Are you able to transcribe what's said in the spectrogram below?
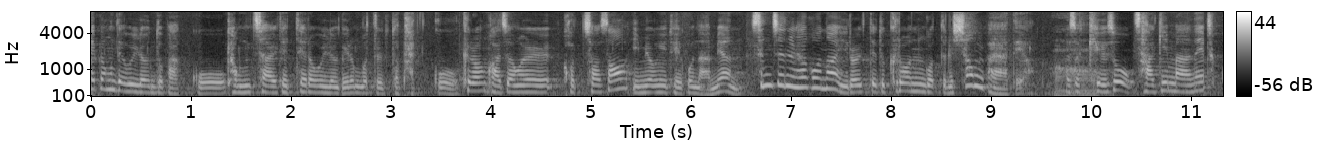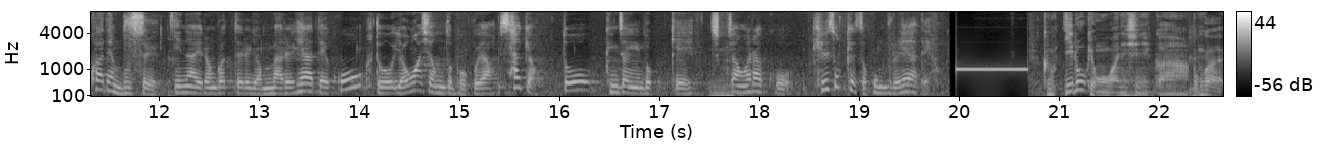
해병대 훈련도 받고 경찰 대테러 훈련 이런 것들도 다 받고 그런 과정을 거쳐서 임용이 되고 나면 승진을 하거나 이럴 때도 그런 것들을 시험을 봐야 돼요. 그래서 아. 계속 자기만의 특화된 무술이나 이런 것들을 연마를 해야 되고 또 영어 시험도 보고요. 사격도 굉장히 높게 측정을 하고 계속해서 공부를 해야 돼요. 그럼 1호 경호관이시니까 뭔가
